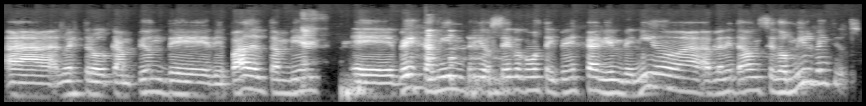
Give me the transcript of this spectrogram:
a nuestro campeón de, de pádel también, eh, Benjamín Río Seco. ¿Cómo estáis, Benja? Bienvenido a, Planeta 11 2022.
